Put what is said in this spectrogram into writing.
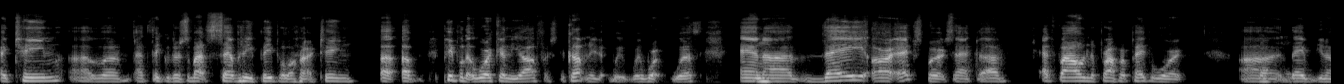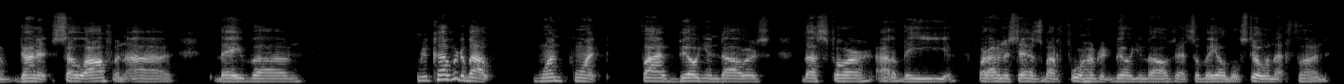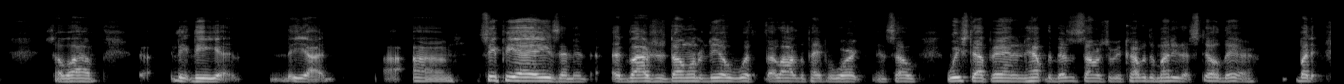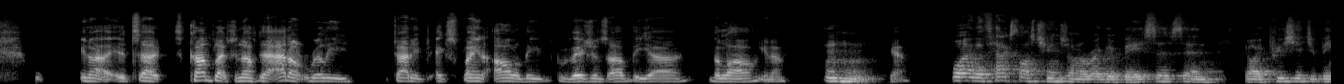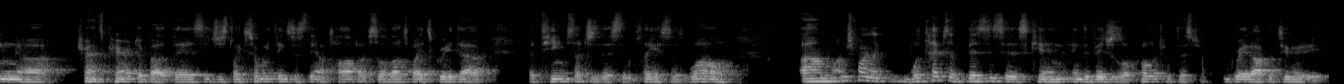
a team of uh, I think there's about 70 people on our team. Uh, of people that work in the office, the company that we, we work with, and mm-hmm. Uh, they are experts at at filing the proper paperwork uh, they've you know done it so often. Uh, they've um, recovered about 1.5 billion dollars thus far out of the what I understand is about 400 billion dollars that's available still in that fund. So uh, the the the uh, uh, um, CPAs and advisors don't want to deal with a lot of the paperwork, and so we step in and help the business owners to recover the money that's still there. But you know, it's uh, it's complex enough that I don't really try to explain all of the provisions of the uh, the law. You know. Mm-hmm. Yeah. Well, and the tax laws change on a regular basis, and you know, I appreciate you being uh, transparent about this. It's just like so many things to stay on top of. So that's why it's great to have a team such as this in place as well. Um, I'm just wondering, like, what types of businesses can individuals approach with this great opportunity?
